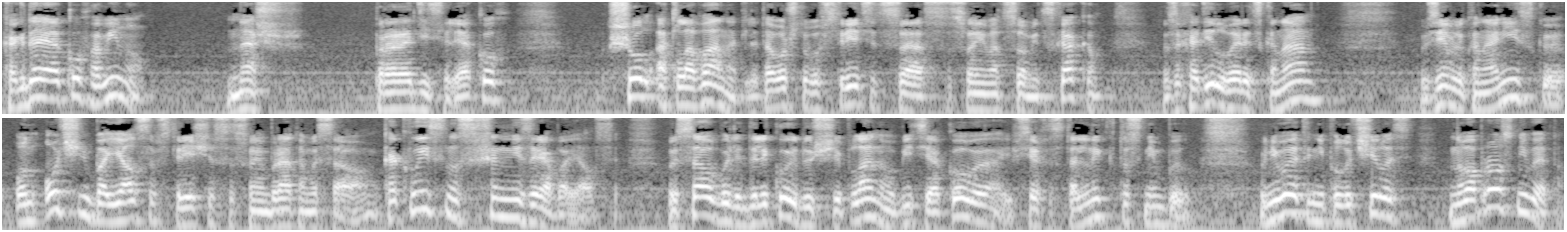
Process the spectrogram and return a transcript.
Когда Яков Авину, наш прародитель Яков, шел от Лавана для того, чтобы встретиться со своим отцом Ицхаком, заходил в Эрец Канаан, в землю канонийскую, он очень боялся встречи со своим братом Исавом. Как выяснилось, совершенно не зря боялся. У Исава были далеко идущие планы убить Якова и всех остальных, кто с ним был. У него это не получилось, но вопрос не в этом.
